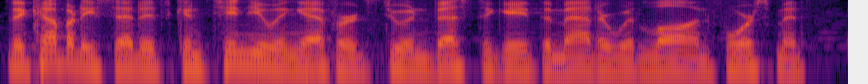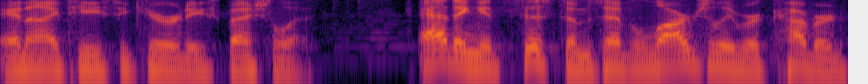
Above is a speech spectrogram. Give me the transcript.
The company said it's continuing efforts to investigate the matter with law enforcement and IT security specialists adding its systems have largely recovered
